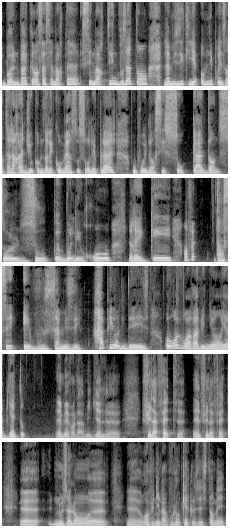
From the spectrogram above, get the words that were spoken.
Bonnes vacances à Saint-Martin. Sainte-Martine vous attend. La musique y est omniprésente. À la radio, comme dans les commerces ou sur les plages, vous pouvez danser soca, dancehall, zouk, boléro, reggae. Enfin, danser et vous amuser. Happy holidays. Au revoir Avignon et à bientôt. Eh bien voilà, Miguel euh, fait la fête, elle fait la fête. Euh, nous allons euh, revenir à vous dans quelques instants, mais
